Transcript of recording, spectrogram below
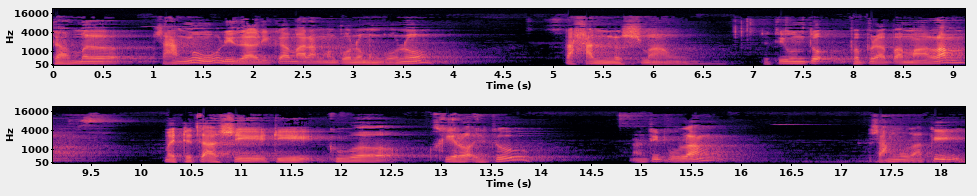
damel sangu lidzalika marang mengkono-mengkono tahannus mau. Jadi untuk beberapa malam meditasi di gua Khira itu nanti pulang sangu lagi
